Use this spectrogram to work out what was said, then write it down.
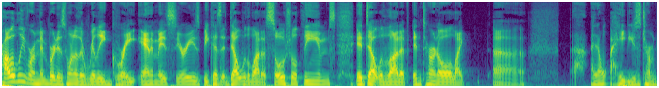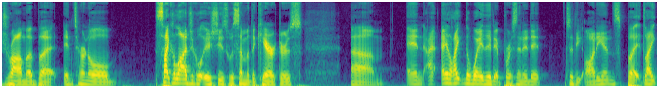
probably remembered as one of the really great anime series because it dealt with a lot of social themes. It dealt with a lot of internal like uh I don't I hate to use the term drama, but internal psychological issues with some of the characters. Um and I, I like the way that it presented it to the audience, but like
